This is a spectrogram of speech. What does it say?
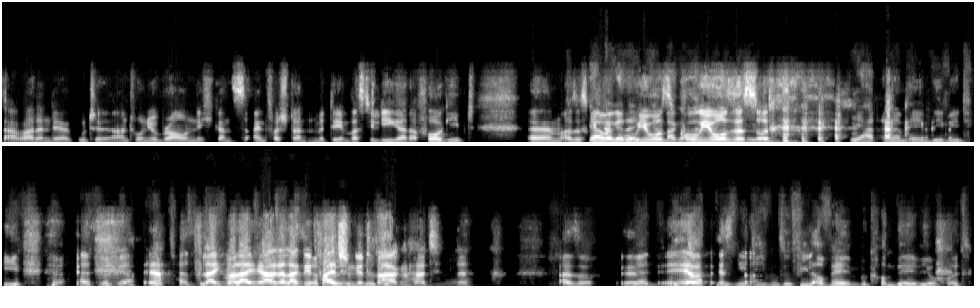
Da war dann der gute Antonio Brown nicht ganz einverstanden mit dem, was die Liga da vorgibt. Ähm, also es Ja, gibt ehrlich, Kurios, Kurioses und. Der hat einen Helm, definitiv. Also der, Ja, Vielleicht, weil er jahrelang den ja falschen getragen hat. Ne? Also, äh, Ja, der ja, hat definitiv zu viel auf Helm bekommen, der Idiot.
